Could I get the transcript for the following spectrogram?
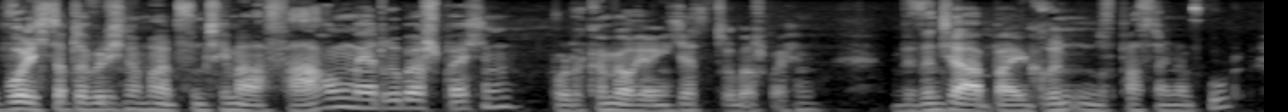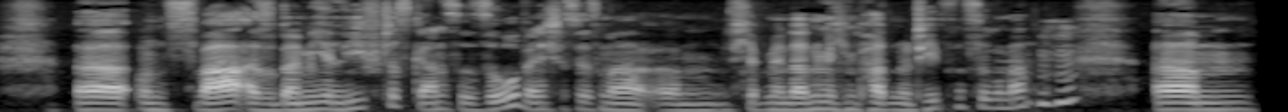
obwohl, ich glaube, da würde ich nochmal zum Thema Erfahrung mehr drüber sprechen. Obwohl, da können wir auch eigentlich jetzt drüber sprechen. Wir sind ja bei Gründen, das passt dann ganz gut. Äh, und zwar, also bei mir lief das Ganze so, wenn ich das jetzt mal, ähm, ich habe mir dann nämlich ein paar Notizen zugemacht. Mhm. Ähm,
